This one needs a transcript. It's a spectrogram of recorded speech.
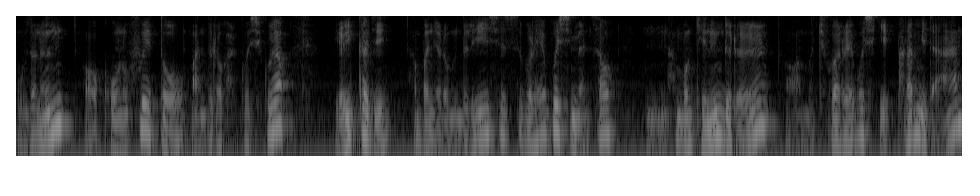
우선은 어, 그거는 후에 또 만들어 갈 것이고요. 여기까지 한번 여러분들이 실습을 해 보시면서 음, 한번 기능들을 어, 한번 추가를 해 보시기 바랍니다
